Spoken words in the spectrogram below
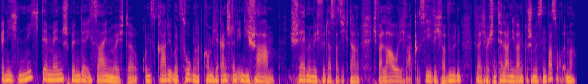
wenn ich nicht der Mensch bin, der ich sein möchte und es gerade überzogen hat, komme ich ja ganz schnell in die Scham. Ich schäme mich für das, was ich getan habe. Ich war laut, ich war aggressiv, ich war wütend, vielleicht habe ich einen Teller an die Wand geschmissen, was auch immer.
